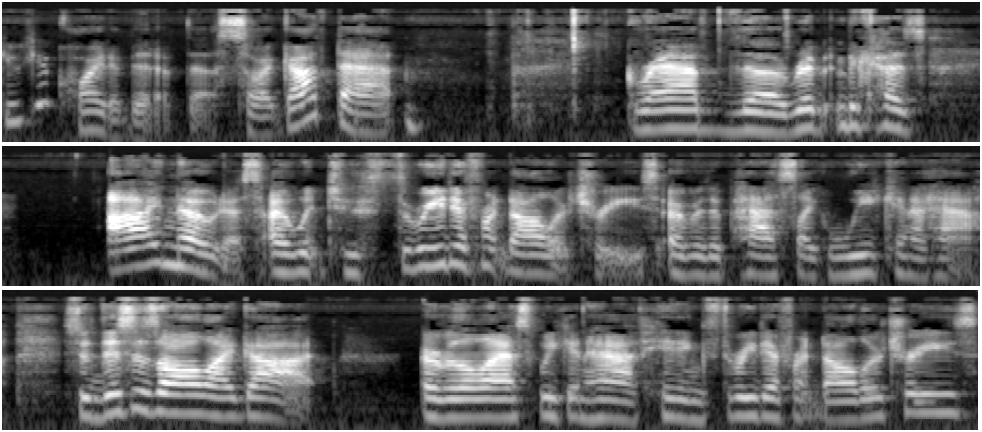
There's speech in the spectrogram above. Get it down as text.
you get quite a bit of this. So I got that grab the ribbon because I noticed I went to three different Dollar Trees over the past like week and a half. So this is all I got over the last week and a half hitting three different Dollar Trees.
